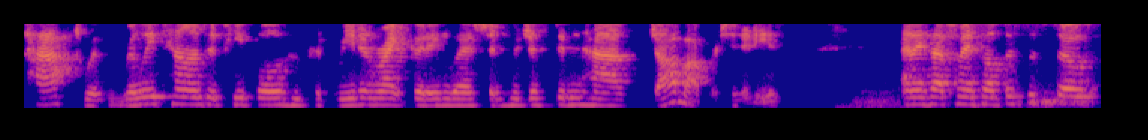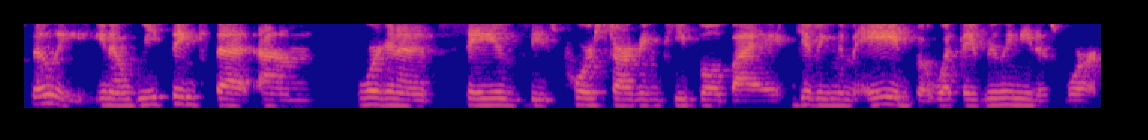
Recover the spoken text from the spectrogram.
packed with really talented people who could read and write good English and who just didn't have job opportunities. And I thought to myself, this is so silly. You know, we think that um, we're going to save these poor starving people by giving them aid but what they really need is work.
